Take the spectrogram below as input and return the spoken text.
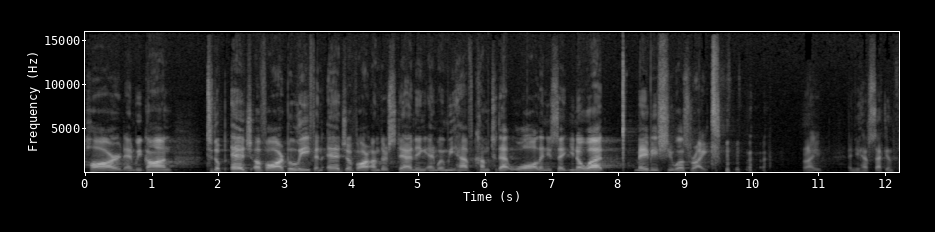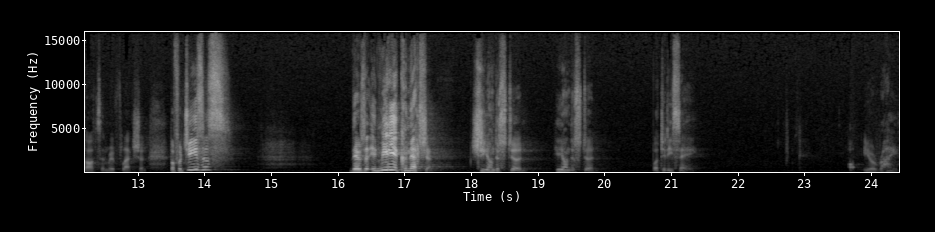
hard and we've gone to the edge of our belief and edge of our understanding. And when we have come to that wall and you say, you know what? Maybe she was right. right? And you have second thoughts and reflection. But for Jesus, there's an immediate connection. She understood. He understood. What did he say? Oh, you're right.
